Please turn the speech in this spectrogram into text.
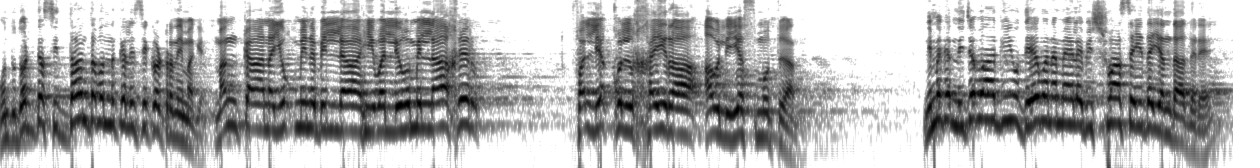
ಒಂದು ದೊಡ್ಡ ಸಿದ್ಧಾಂತವನ್ನು ಕಲಿಸಿಕೊಟ್ರು ನಿಮಗೆ. ಮಂಕಾನ ಯುಕ್ಮಿನ ಬಿಲ್ಲಾಹಿ ವಲ್ ಯೌಮಿಲ್ ಆಖಿರ್ ಫಲ್ಯಕುಲ್ ಖೈರ ಅವ್ಲಿ ಯಸ್ಮುತ್ ನಿಮಗೆ ನಿಜವಾಗಿಯೂ ದೇವನ ಮೇಲೆ ವಿಶ್ವಾಸ ಇದೆ ಎಂದಾದರೆ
